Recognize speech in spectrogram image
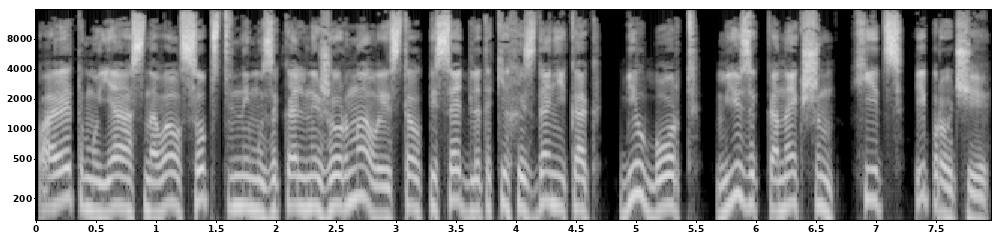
Поэтому я основал собственный музыкальный журнал и стал писать для таких изданий, как Billboard, Music Connection, Hits и прочие.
